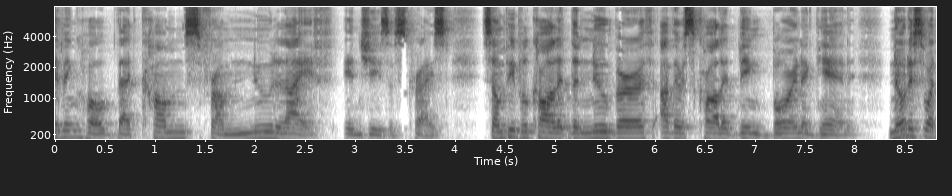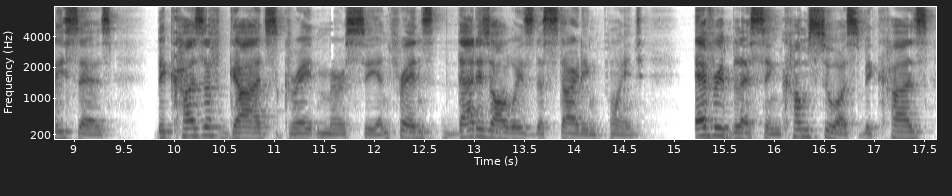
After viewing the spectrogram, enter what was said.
living hope that comes from new life in Jesus Christ. Some people call it the new birth, others call it being born again. Notice what he says because of God's great mercy. And friends, that is always the starting point. Every blessing comes to us because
